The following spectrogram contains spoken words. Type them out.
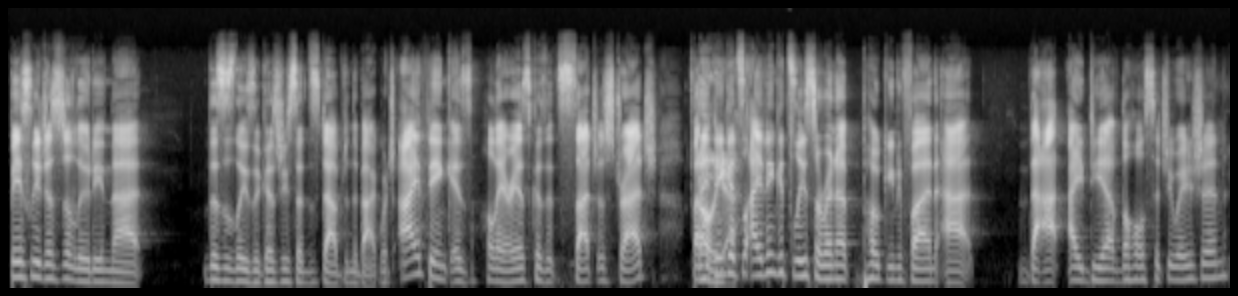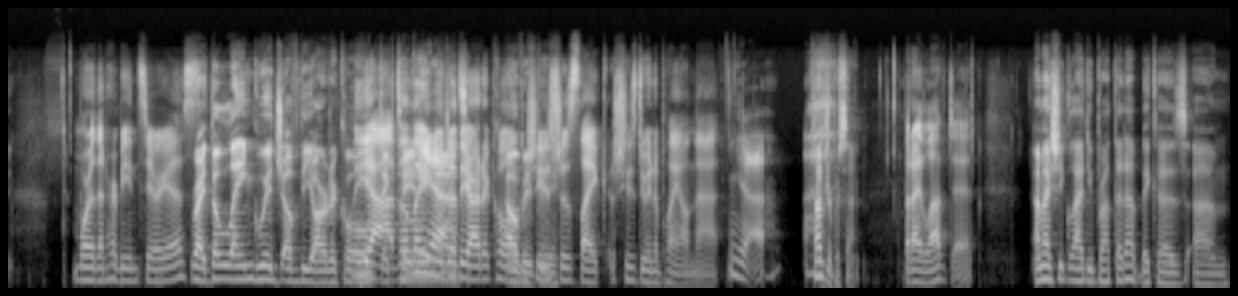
Basically, just alluding that this is Lisa because she said stabbed in the back, which I think is hilarious because it's such a stretch. But I Oh, think yeah. it's I think it's Lisa Rinna poking fun at that idea of the whole situation more than her being serious. Right, the language of the article. Yeah, the language Yeah. of the article. LVP. she's just like she's doing a play on that. yeah, Hundred percent. But I loved it. I'm actually glad you brought that up because, um,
